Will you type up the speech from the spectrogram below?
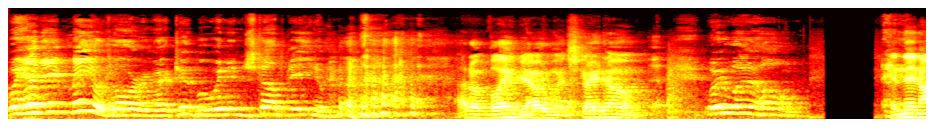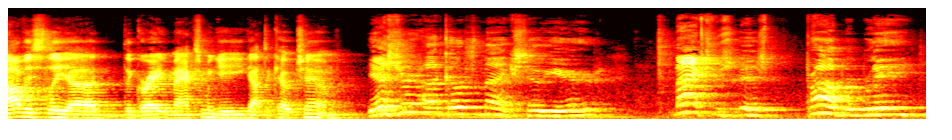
We had eight meals ordered there too, but we didn't stop to eat them. I don't blame you. I would have went straight home. we went home. And then obviously uh, the great Max McGee, you got to coach him. Yes, sir. I coached Max two years. Max is, is probably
